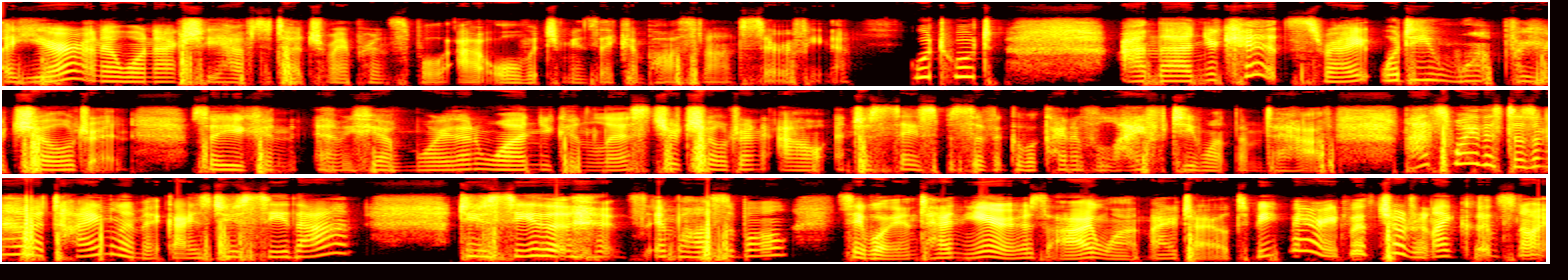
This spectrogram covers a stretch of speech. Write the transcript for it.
a year. And I won't actually have to touch my principal at all, which means I can pass it on to Serafina. Woot woot. And then your kids, right? What do you want for your children? So you can, um, if you have more than one, you can list your children out and just say specifically what kind of life do you want them to have. That's why this doesn't have a time limit, guys. Do you see that? Do you see that it's impossible? Say, well, in 10 years, I want my child to be married with children. Like, it's not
